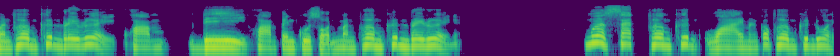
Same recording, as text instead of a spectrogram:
มันเพิ่มขึ้นเรื่อยๆ ความดีความเป็นกุศลมันเพิ่มขึ้นเรื่อยๆเนี่ยเมื่อ z เพิ่มขึ้น y มันก็เพิ่มขึ้นด้วย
